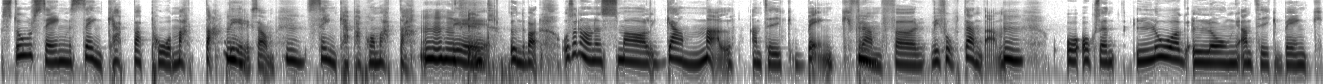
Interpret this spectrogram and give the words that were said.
Stor säng med sängkappa på matta. Det är liksom sängkappa på matta. det är underbart. Och så har hon en smal, gammal antik bänk framför vid fotändan. Och också en låg, lång antik bänk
